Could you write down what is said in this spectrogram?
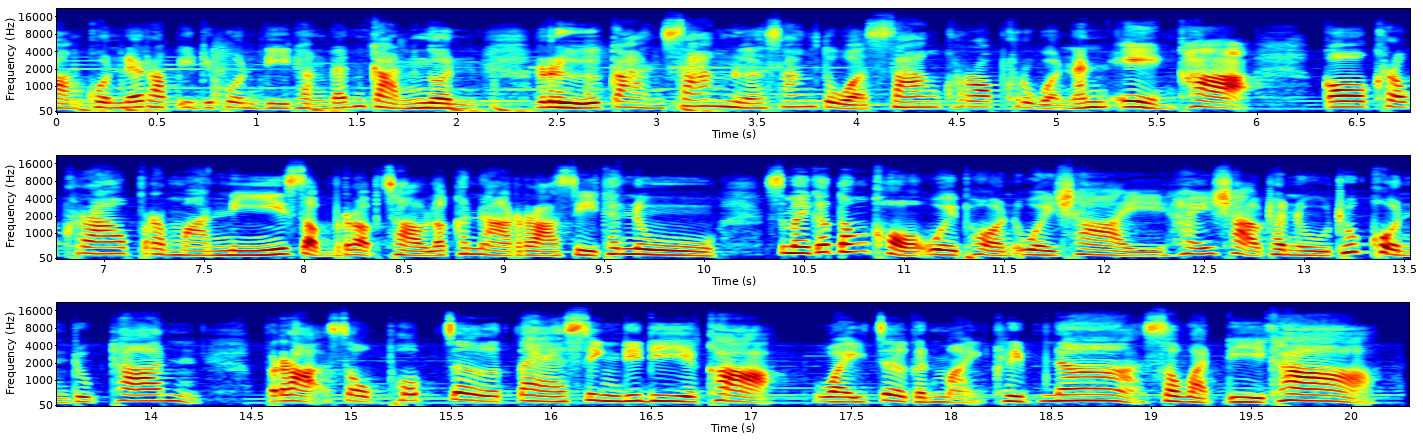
บางคนได้รับอิทธิพลดีทางด้านการเงิน หรือการสร้างเนื้อสร้างตัวสร้างครอบครัวนั่นเองค่ะ ก็คร่าวๆประมาณนี้สำหรับชาวลัคนาราศีธนู สมัยก็ต้องขออวยพรอวยชัย ให้ชาวธนูทุกคนทุกท่าน ประสบพบเจอแต่สิ่งดีๆ ค่ะ ไว้เจอกันใหม่คลิปหน้า สวัสดีค่ะ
